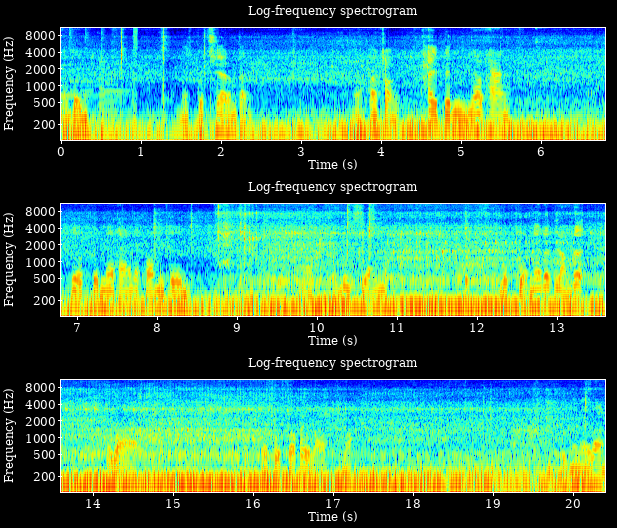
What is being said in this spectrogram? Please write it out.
มาเบิ่งมากดแชร์น้ำกันนะทางช่องให้เป็นแนวทางเพื่อเป็นแนวทางและความบันเทิง มมีเสียงรบกวนเนี่ยได้อพี่น้องเด้อเพราะว่าขอโทษขออภัยหลายเนาะเป็นยังไงบ้าง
